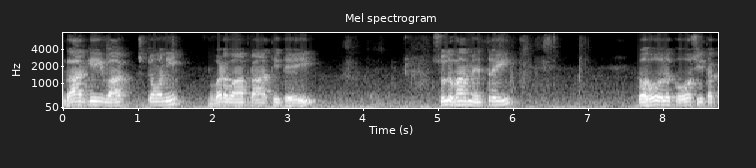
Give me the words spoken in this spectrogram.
गार्गी वाक्चवनी वड़वा प्रातिथेयी सुलभा मैत्रेयी कहोल कोशितक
